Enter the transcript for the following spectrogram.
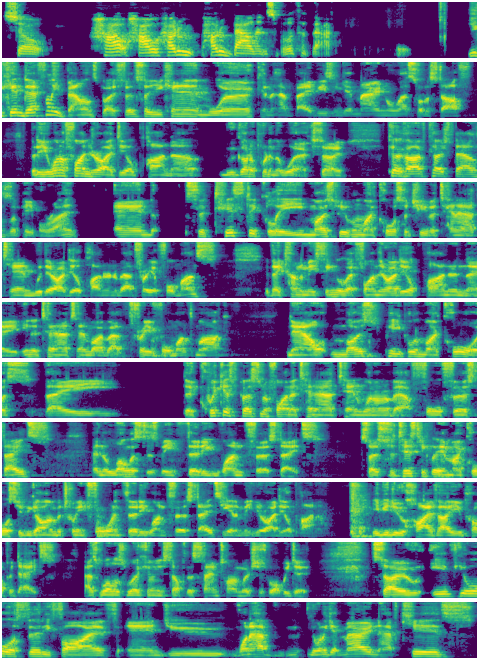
So how how how to how to balance both of that? You can definitely balance both of it. So you can work and have babies and get married and all that sort of stuff. But if you want to find your ideal partner, we've got to put in the work. So, Kirk, I've coached thousands of people, right? And statistically, most people in my course achieve a 10 out of 10 with their ideal partner in about three or four months. If they come to me single, they find their ideal partner and they in a 10 out of 10 by about three or four month mark. Now, most people in my course, they the quickest person to find a 10 out of 10 went on about four first dates, and the longest has been 31 first dates. So statistically in my course, if you go on between four and 31 first dates, you're going to meet your ideal partner. If you do high value proper dates, as well as working on yourself at the same time, which is what we do. So if you're 35 and you want to have, you want to get married and have kids,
